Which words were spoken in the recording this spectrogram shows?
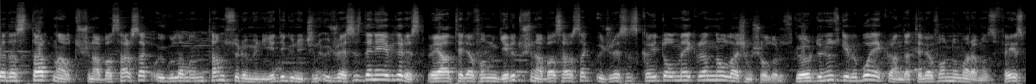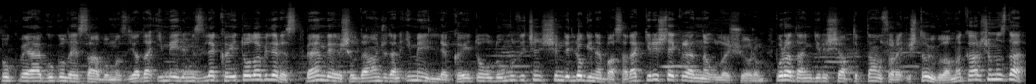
Burada Start Now tuşuna basarsak uygulamanın tam sürümünü 7 gün için ücretsiz deneyebiliriz. Veya telefonun geri tuşuna basarsak ücretsiz kayıt olma ekranına ulaşmış oluruz. Gördüğünüz gibi bu ekranda telefon numaramız, Facebook veya Google hesabımız ya da e-mailimiz ile kayıt olabiliriz. Ben ve Işıl daha önceden e-mail ile kayıt olduğumuz için şimdi login'e basarak giriş ekranına ulaşıyorum. Buradan giriş yaptıktan sonra işte uygulama karşımızda.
